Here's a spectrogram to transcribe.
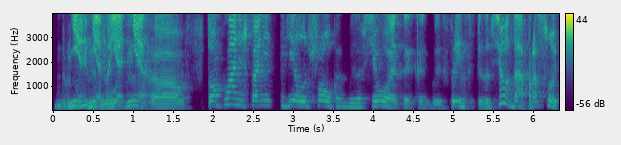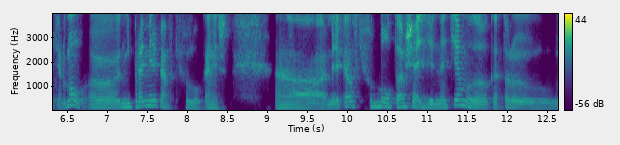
другие не, не, ну я не э, в том плане, что они делают шоу как бы за всего, это как бы в принципе за всего, да, про сокер. Ну, э, не про американский футбол, конечно. Э, американский футбол это вообще отдельная тема, которую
